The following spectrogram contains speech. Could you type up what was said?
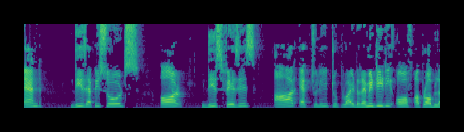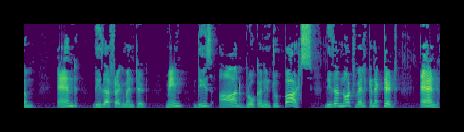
and these episodes or these phases are actually to provide remedy of a problem. And these are fragmented. Mean these are broken into parts. These are not well connected. And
